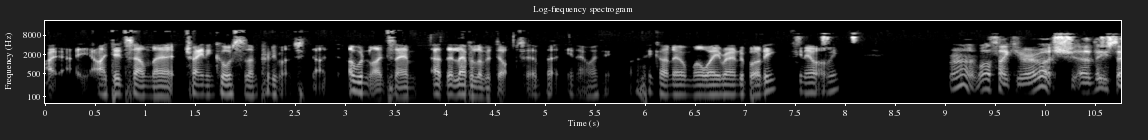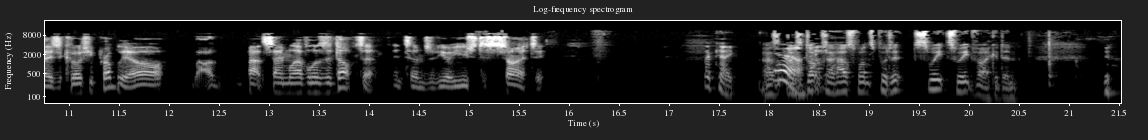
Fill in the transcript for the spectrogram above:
I, I, I did some uh, training courses. I'm pretty much. I, I wouldn't like to say I'm at the level of a doctor, but you know, I think I think I know my way around a body. You know what I mean. Right. Well, thank you very much. Uh, these days, of course, you probably are uh, about the same level as a doctor in terms of your use to society. Okay, As, Yeah. as Doctor House once put it, sweet, sweet Vicodin.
